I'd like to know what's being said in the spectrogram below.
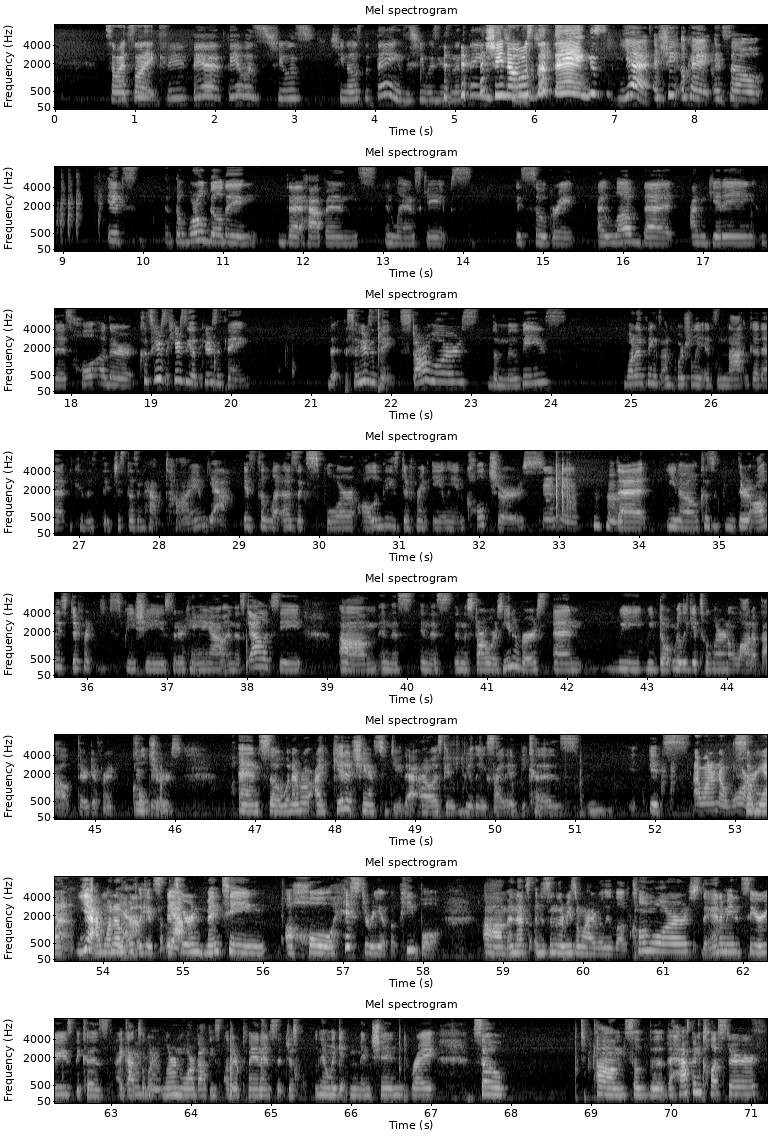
So it's see, like see, Thea, Thea was she was she knows the things. She was using the things. she knows the things. Yeah, and she okay, and so it's the world building that happens in landscapes is so great. I love that I'm getting this whole other because here's here's the other, here's the thing. The, so here's the thing: Star Wars, the movies. One of the things, unfortunately, it's not good at because it's, it just doesn't have time. yeah. Is to let us explore all of these different alien cultures hmm Mhm. that you know because there are all these different species that are hanging out in this galaxy um, in this in this in the star wars universe and we we don't really get to learn a lot about their different cultures and so whenever i get a chance to do that i always get really excited because it's I want to know more. somewhat yeah. I want to Yeah. like it's, it's Yeah. you're inventing a whole history of a people. Um, and that's, that's another reason why I really love Clone Wars, the animated series, because I got to learn, learn more about these other planets that just they only get mentioned, right? So Um, so the the Hapan cluster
